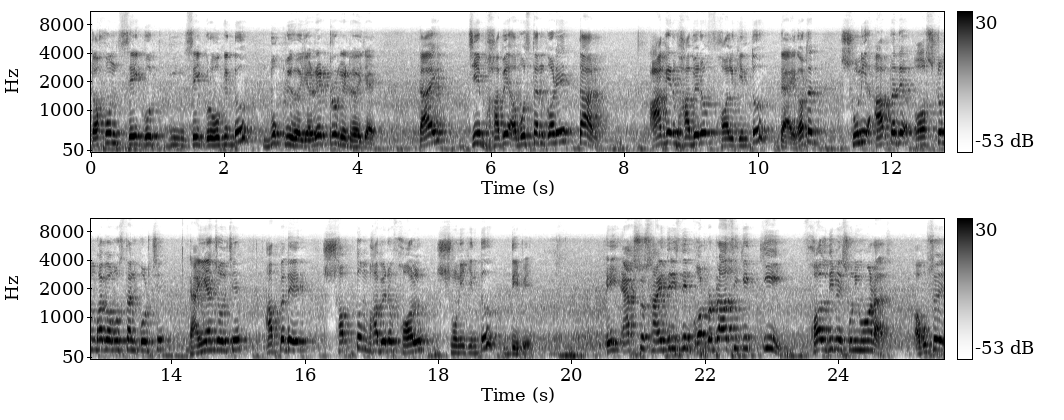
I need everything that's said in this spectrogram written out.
তখন সেই সেই গ্রহ কিন্তু বক্রি হয়ে যায় রেট্রোগেট হয়ে যায়। তাই যেভাবে অবস্থান করে, তার আগের ভাবেরও ফল কিন্তু দেয়। অর্থাৎ শনি আপনাদের অষ্টমভাবে অবস্থান করছে, ডাইয়া চলছে। আপনাদের সপ্তম ভাবেরও ফল শনি কিন্তু দিবে। এই একশো সাঁত্রিশ দিন কর্কট রাশিকে কি ফল দিবে শনি মহারাজ? অবশ্যই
